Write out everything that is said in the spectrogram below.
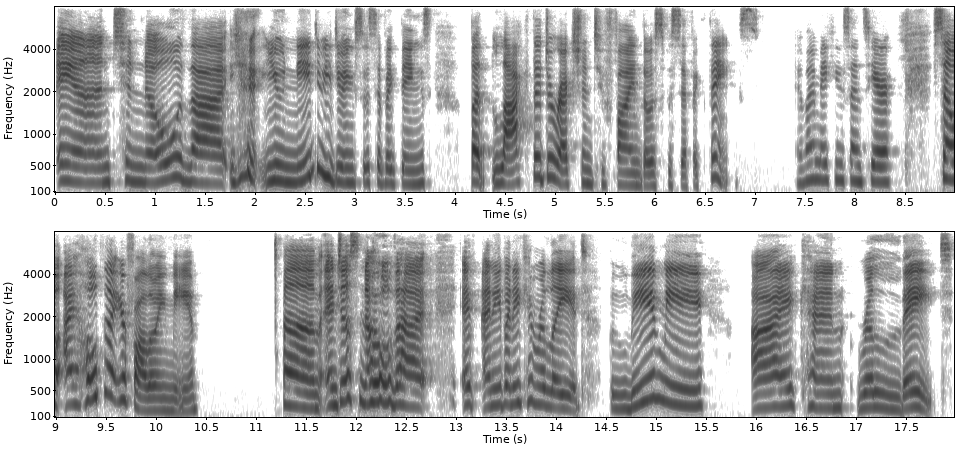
and to know that you need to be doing specific things, but lack the direction to find those specific things. Am I making sense here? So I hope that you're following me. Um, and just know that if anybody can relate, believe me, I can relate.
